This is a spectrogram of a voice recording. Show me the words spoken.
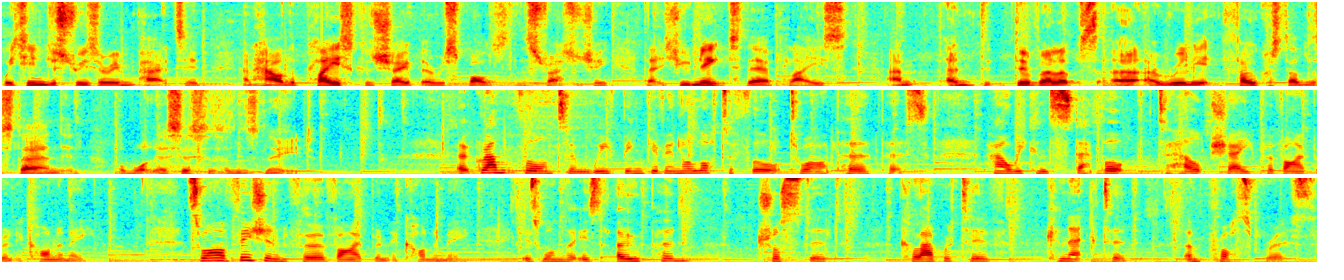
which industries are impacted and how the place can shape their response to the strategy that is unique to their place and, and develops a, a really focused understanding of what their citizens need. At Grant Thornton, we've been giving a lot of thought to our purpose, how we can step up to help shape a vibrant economy. So our vision for a vibrant economy is one that is open, trusted, collaborative, connected and prosperous.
